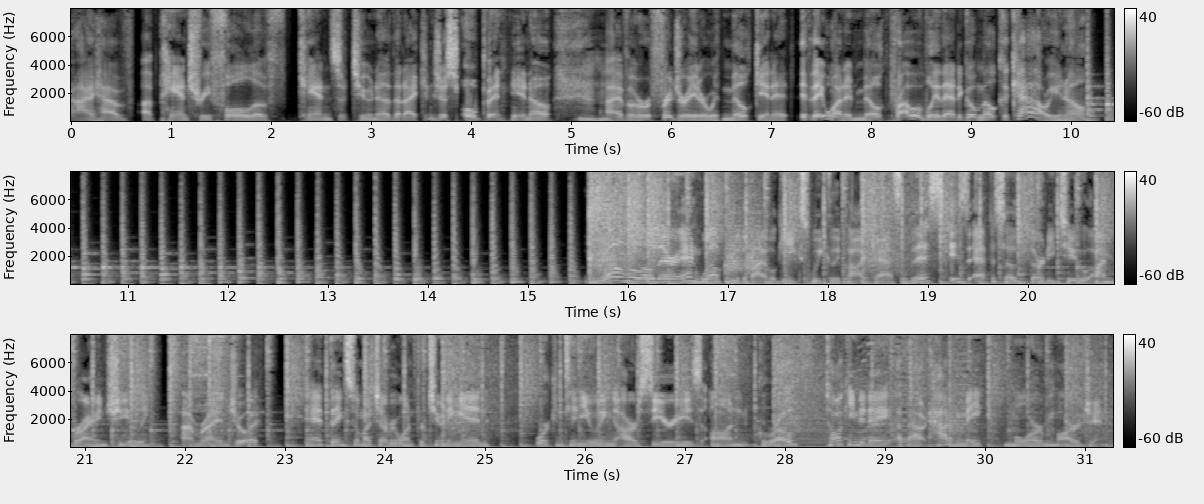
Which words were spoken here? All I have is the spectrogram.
I have a pantry full of cans of tuna that I can just open, you know? Mm-hmm. I have a refrigerator with milk in it. If they wanted milk, probably they had to go milk a cow, you know? Well, hello there, and welcome to the Bible Geeks Weekly Podcast. This is episode 32. I'm Brian Sheely. I'm Ryan Joy. And thanks so much, everyone, for tuning in. We're continuing our series on growth, talking today about how to make more margin.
